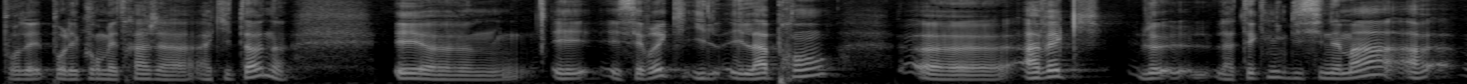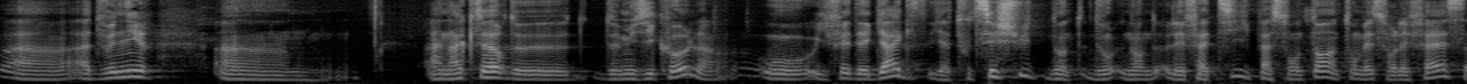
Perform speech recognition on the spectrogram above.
pour les, pour les courts métrages à, à Keaton. Et, euh, et, et c'est vrai qu'il il apprend euh, avec le- la technique du cinéma à, à- à devenir un, un acteur de, de music hall où il fait des gags, il y a toutes ces chutes. Dans, dans- dans les fatigues, il passe son temps à tomber sur les fesses.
